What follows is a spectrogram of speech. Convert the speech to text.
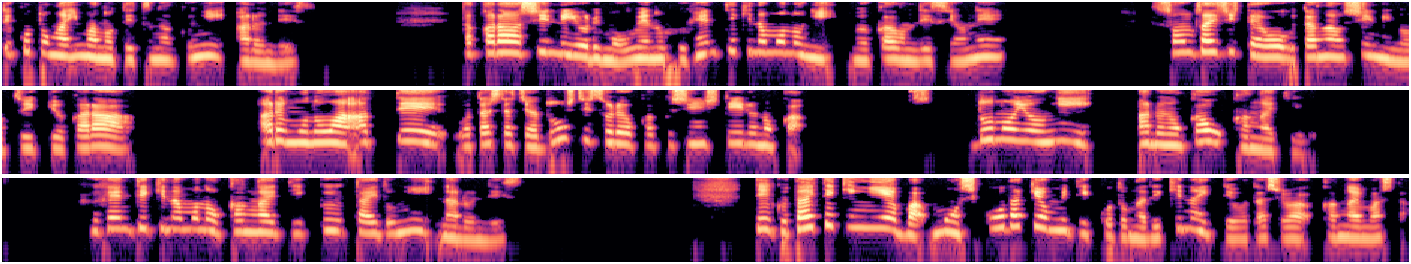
てことが今の哲学にあるんです。だから真理よりも上の普遍的なものに向かうんですよね。存在自体を疑う真理の追求からあるものはあって私たちはどうしてそれを確信しているのかどのようにあるのかを考えている。普遍的なものを考えていく態度になるんです。で具体的に言えばもう思考だけを見ていくことができないって私は考えました。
